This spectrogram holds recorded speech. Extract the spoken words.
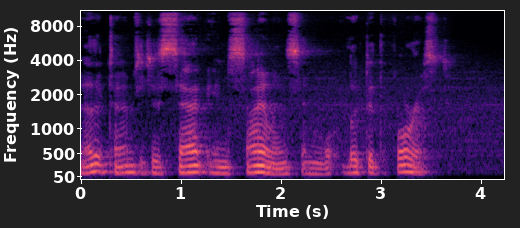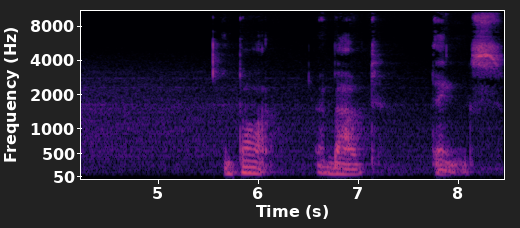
and other times I just sat in silence and looked at the forest and thought about things.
